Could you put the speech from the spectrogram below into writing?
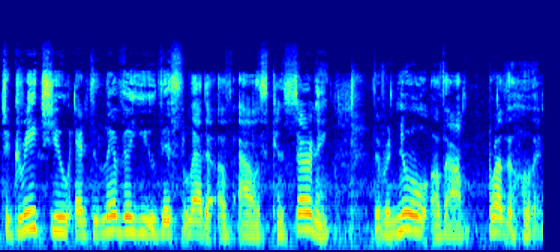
to greet you, and deliver you this letter of ours concerning the renewal of our brotherhood.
